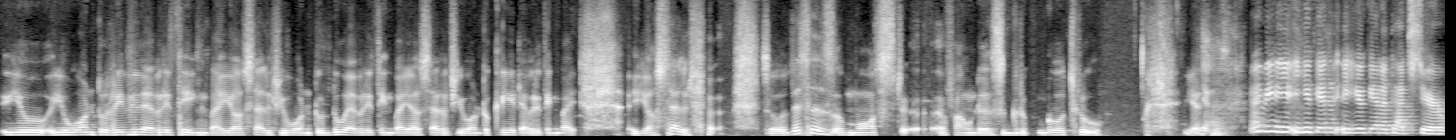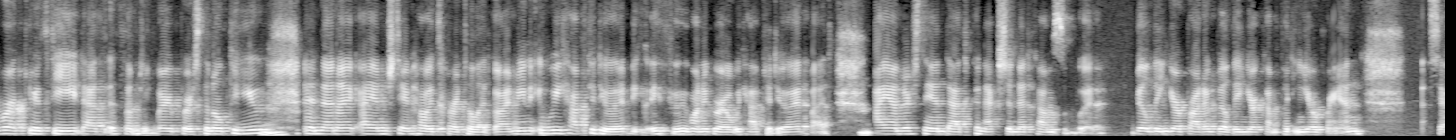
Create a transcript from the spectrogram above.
you you want to review everything by yourself. You want to do everything by yourself. You want to create everything by yourself. So this is most founders group go through yes Yeah, I mean, you, you get you get attached to your work. You see that it's something very personal to you, Mm-hmm. and then I, I understand how it's hard to let go. I mean, we have to do it if we want to grow. We have to do it, but Mm. I understand that connection that comes with building your product, building your company, your brand. So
